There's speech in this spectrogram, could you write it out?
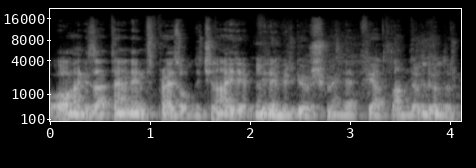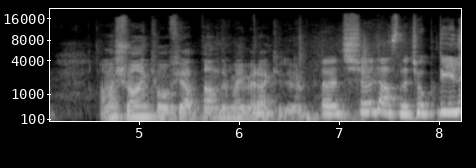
o hani zaten enterprise olduğu için ayrı birebir görüşmeyle fiyatlandırılıyordur. Ama şu anki o fiyatlandırmayı merak ediyorum. Evet şöyle aslında çok değil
